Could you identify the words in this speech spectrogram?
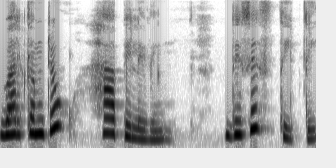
Welcome to happy living this is Deepthi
